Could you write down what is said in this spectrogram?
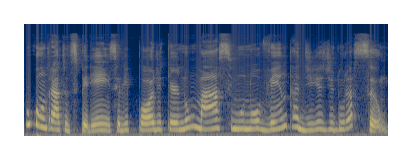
O contrato de experiência ele pode ter no máximo 90 dias de duração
